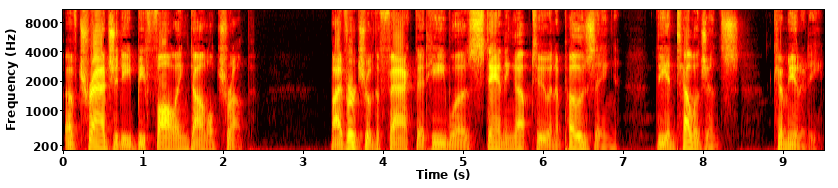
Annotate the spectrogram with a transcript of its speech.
of tragedy befalling Donald Trump by virtue of the fact that he was standing up to and opposing the intelligence community.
